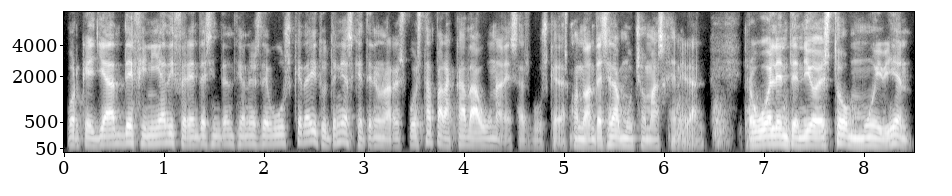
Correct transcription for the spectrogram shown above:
porque ya definía diferentes intenciones de búsqueda y tú tenías que tener una respuesta para cada una de esas búsquedas, cuando antes era mucho más general. Pero Google entendió esto muy bien.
